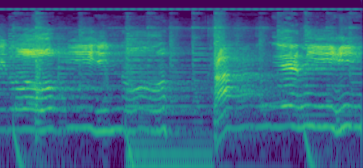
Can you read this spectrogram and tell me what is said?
白いの影に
